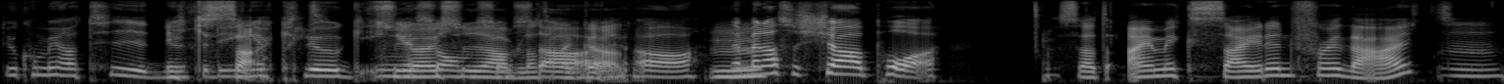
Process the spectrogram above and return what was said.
du kommer ju ha tid nu för det är inga Exakt. plugg, Så inget jag är så sånt som stör. Ja. Mm. Nej men alltså kör på. Så att I'm excited for that. Mm.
